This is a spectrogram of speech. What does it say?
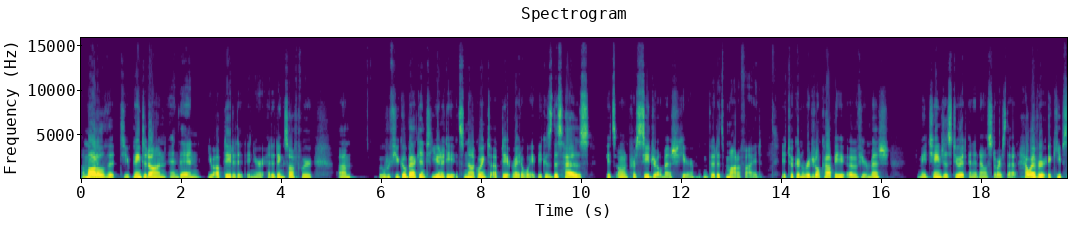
a model that you painted on and then you updated it in your editing software, um, if you go back into Unity, it's not going to update right away because this has its own procedural mesh here that it's modified. It took an original copy of your mesh, made changes to it, and it now stores that. However, it keeps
